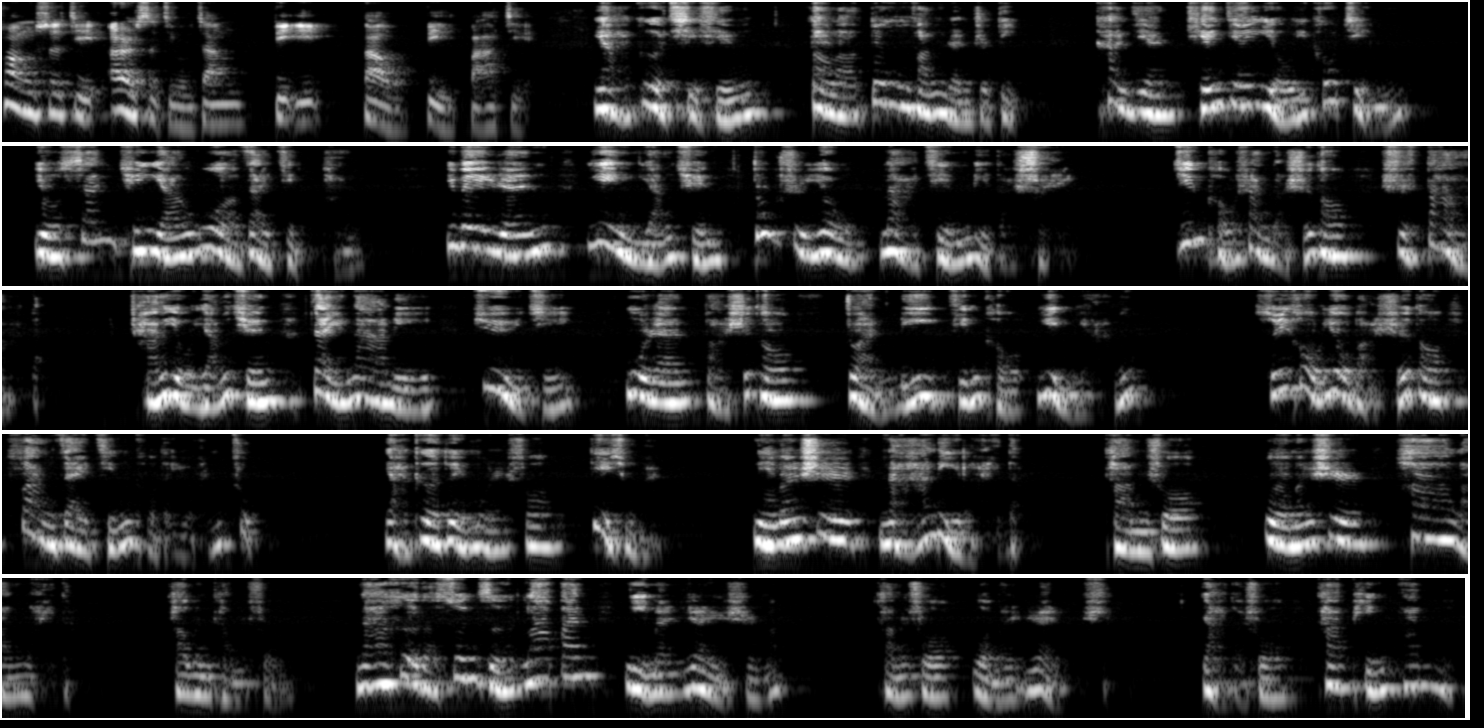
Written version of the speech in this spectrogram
创世纪二十九章第一到第八节。雅各起行，到了东方人之地，看见田间有一口井，有三群羊卧在井旁，因为人印羊群都是用那井里的水。井口上的石头是大的，常有羊群在那里聚集。牧人把石头转离井口印羊，随后又把石头放在井口的原处。雅各对牧人说：“弟兄们，你们是哪里来的？”他们说：“我们是哈兰来的。”他问他们说：“拿鹤的孙子拉班，你们认识吗？”他们说：“我们认识。”雅各说：“他平安吗？”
